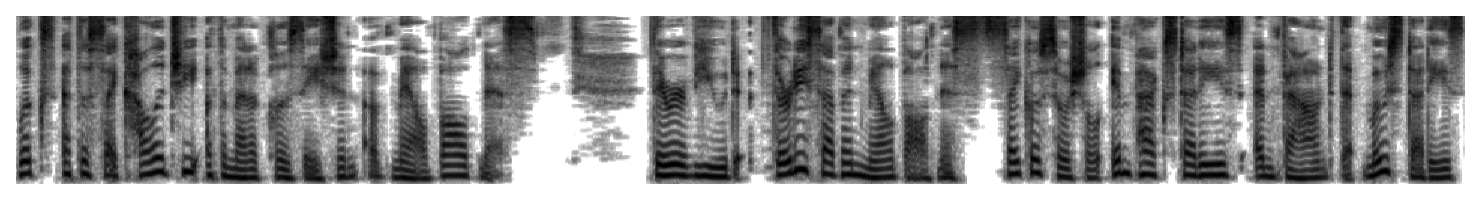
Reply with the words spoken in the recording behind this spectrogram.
looks at the psychology of the medicalization of male baldness. They reviewed 37 male baldness psychosocial impact studies and found that most studies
